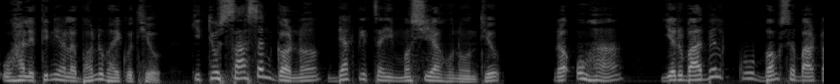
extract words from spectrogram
उहाँले तिनीहरूलाई भन्नुभएको थियो कि त्यो शासन गर्न व्यक्ति चाहिँ मसिया हुनुहुन्थ्यो र उहाँ यरुबाबेलको वंशबाट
